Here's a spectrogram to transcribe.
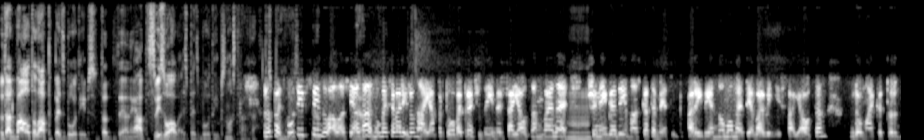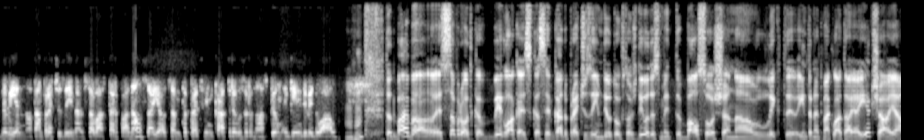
nu, tāda balta lapa pēc būtības. Tad jā, tas vizuālais pēc būtības nostrādā. Nu, pēc būtības jā. vizuālās, jā, jā. Tā, nu, mēs jau arī runājām par to, vai preču zīme ir sajaucama vai nē. Mm -hmm. Šī gadījumā skatāmies arī vienu no momentiem, vai viņi ir sajaucami. Domāju, ka tur neviena no tām preču zīmēm savā starpā nav sajaucama, tāpēc viņi katra uzrunās pilnīgi individuāli. Mm -hmm. Tad, Baibā, es saprotu, ka vieglākais, kas ir gada preču zīme 2020, balsošana likt internetu meklētājā iekšā, jā,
